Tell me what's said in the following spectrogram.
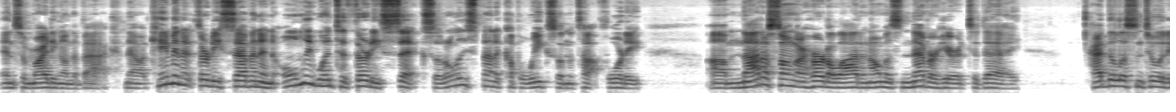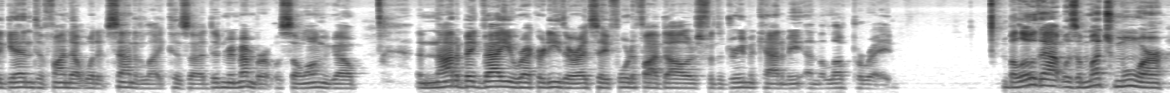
and some writing on the back. Now, it came in at 37 and only went to 36, so it only spent a couple weeks on the top 40. Um, not a song I heard a lot and almost never hear it today. Had to listen to it again to find out what it sounded like because I didn't remember it was so long ago and not a big value record either. I'd say four to five dollars for the Dream Academy and the Love Parade. Below that was a much more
